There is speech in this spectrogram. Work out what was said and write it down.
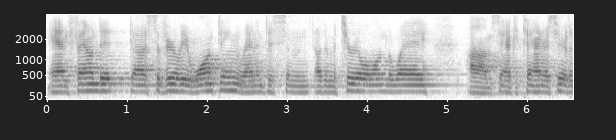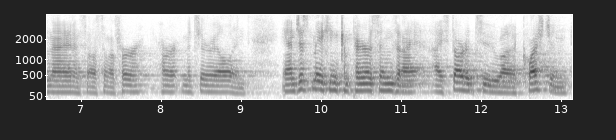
and found it uh, severely wanting, ran into some other material along the way. Um, Sandra Tanner's here tonight and saw some of her, her material, and and just making comparisons. And I, I started to uh, question,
